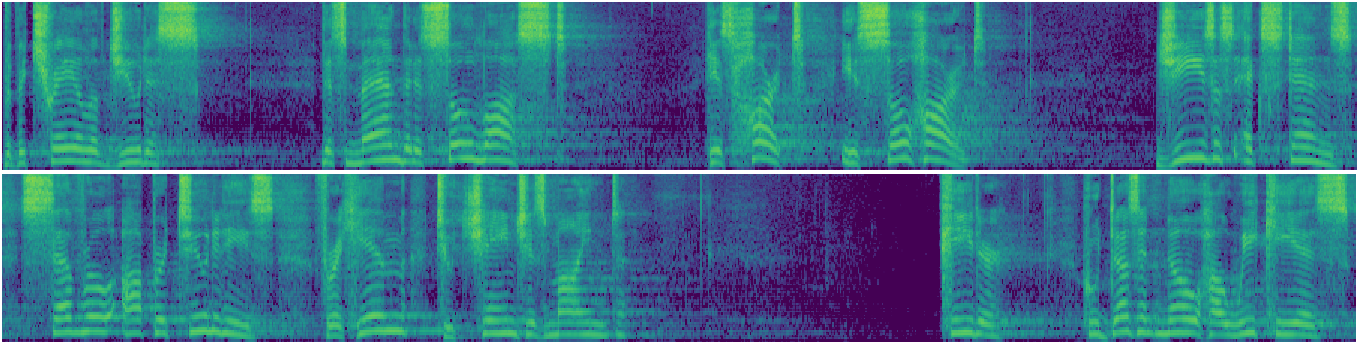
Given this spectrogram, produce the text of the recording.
The betrayal of Judas, this man that is so lost, his heart is so hard. Jesus extends several opportunities for him to change his mind. Peter, who doesn't know how weak he is,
